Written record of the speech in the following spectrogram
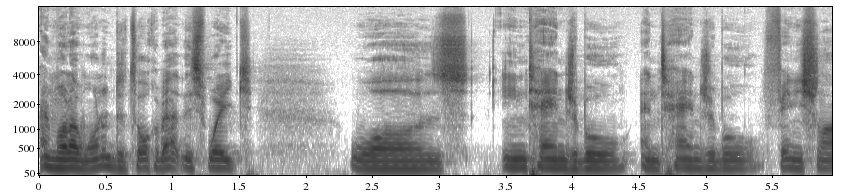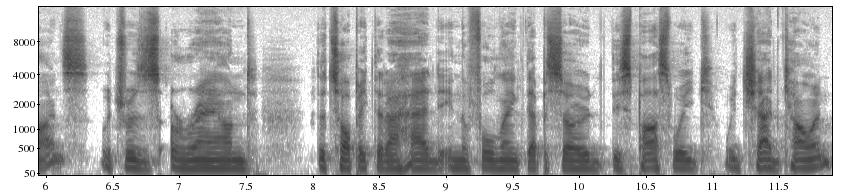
And what I wanted to talk about this week was intangible and tangible finish lines, which was around the topic that I had in the full length episode this past week with Chad Cohen,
